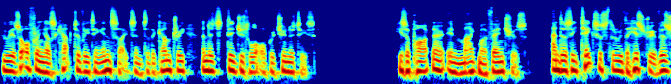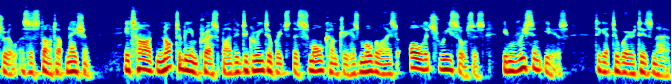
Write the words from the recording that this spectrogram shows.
who is offering us captivating insights into the country and its digital opportunities. He's a partner in Magma Ventures, and as he takes us through the history of Israel as a startup nation, it's hard not to be impressed by the degree to which this small country has mobilized all its resources in recent years to get to where it is now.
